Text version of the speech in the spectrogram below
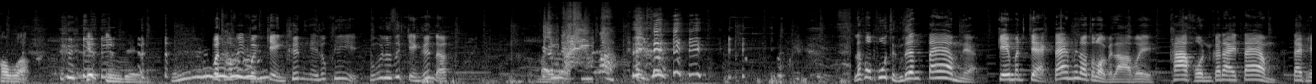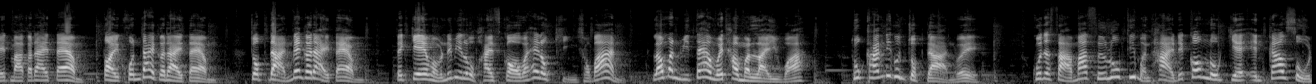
พาว เวอร์เก็ตอินเดย์มันทำให้มึงเก่งขึ้นไงลูกพี่ มึงไม่รู้สึกเก่งขึ้นเหรอ ยังไงวะแล้วพอพูดถึงเรื่องแต้มเนี่ย เกมมันแจกแต้มให้เราตลอดเวลาเว้ย ฆ่าคนก็ได้แต้ม ได้เพชรมาก็ได้แต้ม ต่อยคนได้ก็ได้แต้ม จบด่านแม่งก็ได้แต้ม แต่เกมอะมันไม่มีระบบไฮสกอร์ไว้ให้เราขิงชาวบ้าน แล้วมันมีแต้มไว้ทำอะไรวะ ทุกครั้งที่คุณจบด่านเว้ย คุณจะสามารถซื้อรูปที่เหมือนถ่ายด้วยกล้องโนเกีย N90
